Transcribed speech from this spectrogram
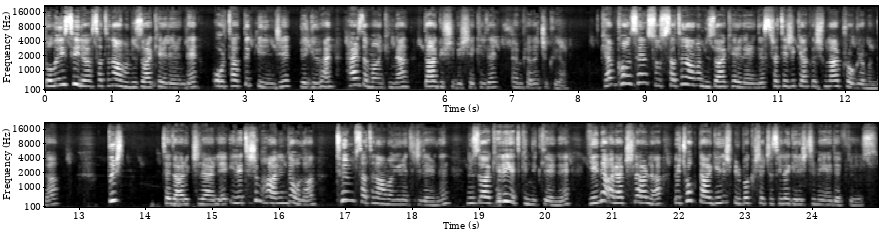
Dolayısıyla satın alma müzakerelerinde ortaklık bilinci ve güven her zamankinden daha güçlü bir şekilde ön plana çıkıyor. Kem Konsensus satın alma müzakerelerinde stratejik yaklaşımlar programında dış tedarikçilerle iletişim halinde olan tüm satın alma yöneticilerinin müzakere yetkinliklerini yeni araçlarla ve çok daha geniş bir bakış açısıyla geliştirmeyi hedefliyoruz.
